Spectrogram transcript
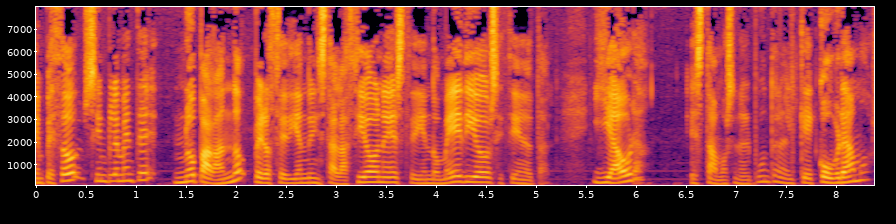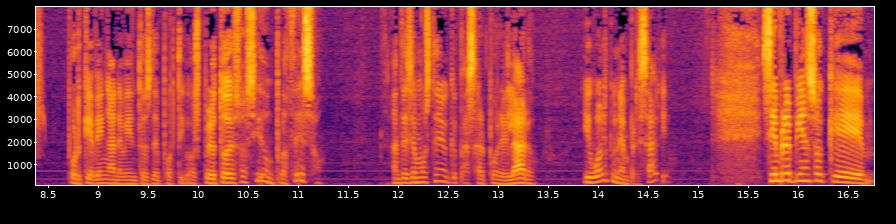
empezó simplemente no pagando, pero cediendo instalaciones, cediendo medios y cediendo tal. Y ahora estamos en el punto en el que cobramos porque vengan eventos deportivos. Pero todo eso ha sido un proceso. Antes hemos tenido que pasar por el aro, igual que un empresario. Siempre pienso que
